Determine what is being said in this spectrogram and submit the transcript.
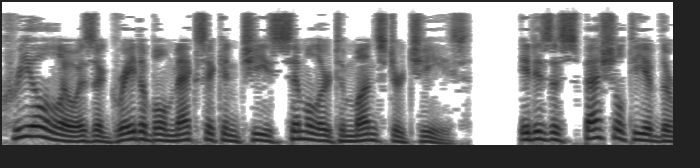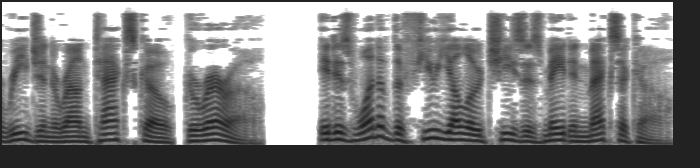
Criollo is a gradable Mexican cheese similar to Munster cheese. It is a specialty of the region around Taxco, Guerrero. It is one of the few yellow cheeses made in Mexico.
